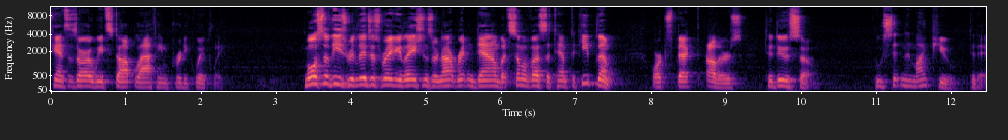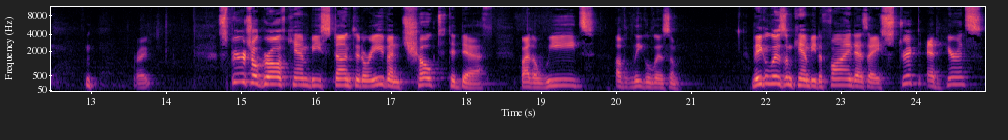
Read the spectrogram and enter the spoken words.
chances are we'd stop laughing pretty quickly. Most of these religious regulations are not written down, but some of us attempt to keep them or expect others to do so. Who's sitting in my pew today? right? Spiritual growth can be stunted or even choked to death by the weeds of legalism. Legalism can be defined as a strict adherence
